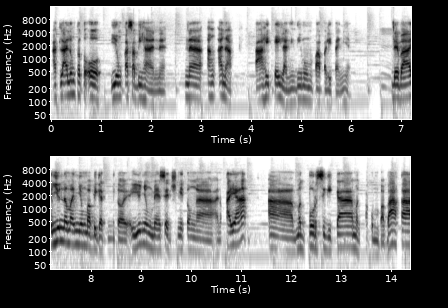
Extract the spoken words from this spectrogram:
At lalong totoo yung kasabihan na ang anak kahit kailan hindi mo mapapalitan yan. Mm. 'Di ba? Yun naman yung mabigat nito. Yun yung message nitong ah, ano. Kaya ah, magpursigi ka, magpakumbaba ka,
